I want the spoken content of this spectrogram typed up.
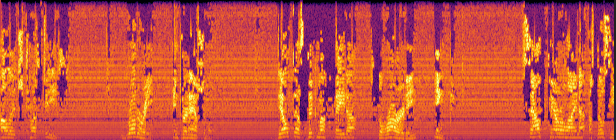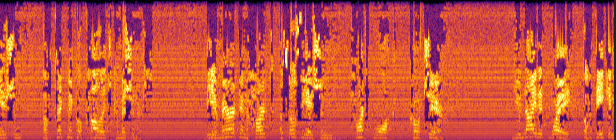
College Trustees, Rotary International, Delta Sigma Theta Sorority, Inc., South Carolina Association of Technical College Commissioners, the American Heart Association Heart Walk Co-Chair, United Way of Aiken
